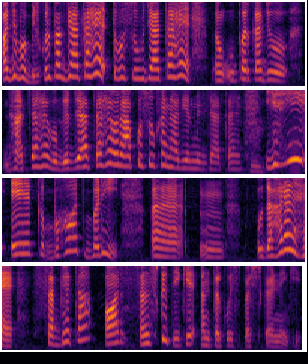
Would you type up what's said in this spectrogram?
और जब वो बिल्कुल पक जाता है तो वो सूख जाता है ऊपर का जो ढांचा है वो गिर जाता है और आपको सूखा नारियल मिल जाता है। यही एक बहुत बड़ी आ, उदाहरण है सभ्यता और संस्कृति के अंतर को स्पष्ट करने की।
